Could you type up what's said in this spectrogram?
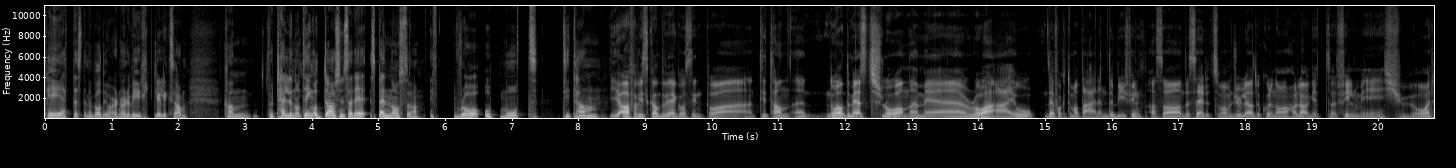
feteste med body når det virkelig liksom kan fortelle noen ting. Og da syns jeg det er spennende også, Raw opp mot Titan. Ja, for vi skal bevege oss inn på uh, Titan. Uh, noe av det mest slående med Raw er jo det faktum at det er en debutfilm. Altså, det ser ut som om Julia Ducournau har laget film i 20 år.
